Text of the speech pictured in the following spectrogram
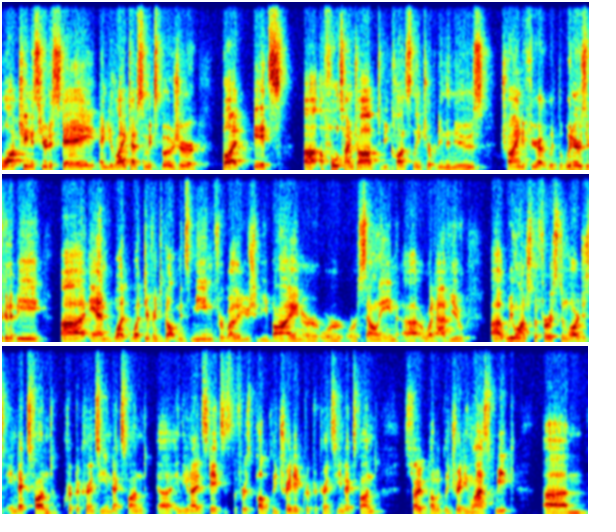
blockchain is here to stay, and you'd like to have some exposure, but it's uh, a full time job to be constantly interpreting the news, trying to figure out what the winners are going to be, uh, and what what different developments mean for whether you should be buying or or, or selling uh, or what have you. Uh, we launched the first and largest index fund, cryptocurrency index fund uh, in the United States. It's the first publicly traded cryptocurrency index fund. Started publicly trading last week. Um,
